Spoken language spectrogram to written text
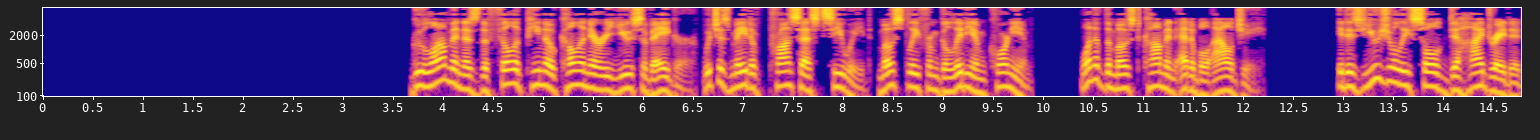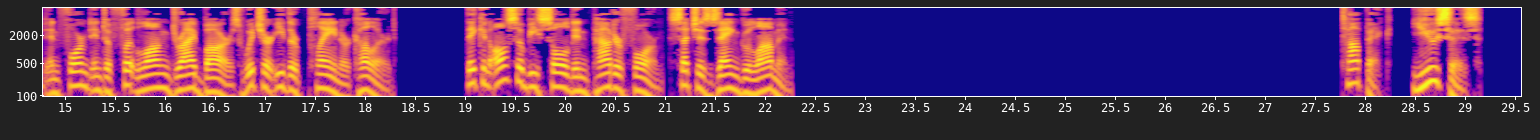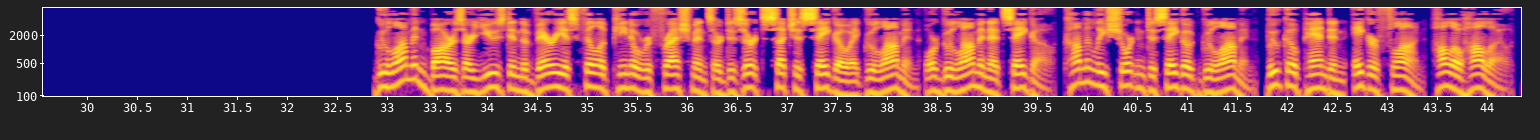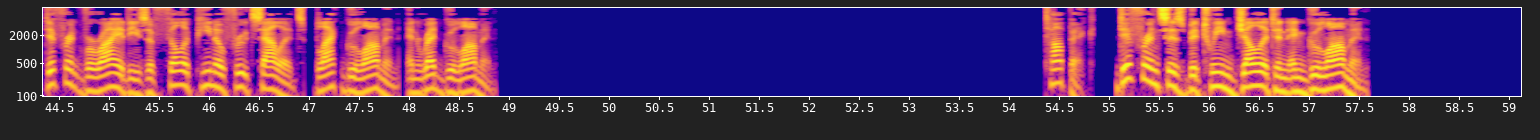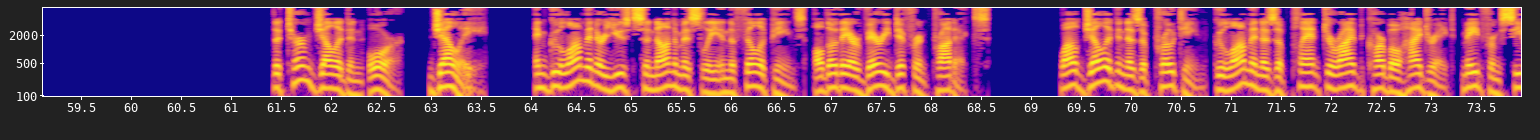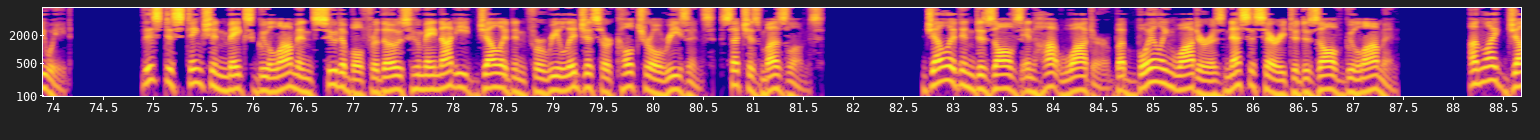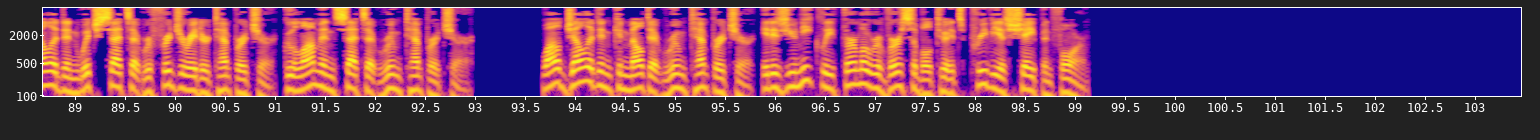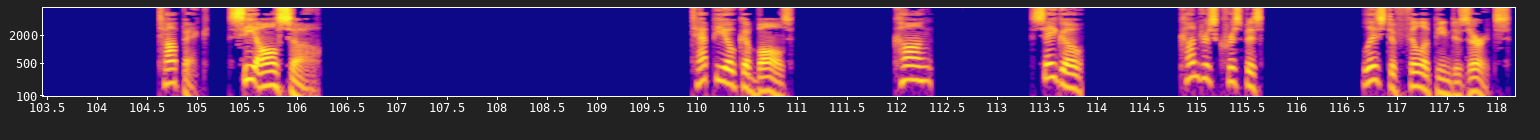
Gulaman is the Filipino culinary use of agar, which is made of processed seaweed, mostly from Gelidium corneum—one of the most common edible algae. It is usually sold dehydrated and formed into foot-long dry bars which are either plain or colored. They can also be sold in powder form, such as zang gulaman. Uses Gulaman bars are used in the various Filipino refreshments or desserts such as sago at gulaman or gulaman at sago, commonly shortened to sago't gulaman, buko pandan, agar flan, halo-halo, different varieties of Filipino fruit salads, black gulaman, and red gulaman. Differences between gelatin and gulaman The term gelatin or jelly and gulaman are used synonymously in the Philippines, although they are very different products. While gelatin is a protein, gulaman is a plant-derived carbohydrate, made from seaweed. This distinction makes gulaman suitable for those who may not eat gelatin for religious or cultural reasons, such as Muslims. Gelatin dissolves in hot water but boiling water is necessary to dissolve gulaman. Unlike gelatin which sets at refrigerator temperature, gulaman sets at room temperature. While gelatin can melt at room temperature, it is uniquely thermo-reversible to its previous shape and form. See also Tapioca balls Kaong Sago Chondrus crispus List of Philippine desserts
